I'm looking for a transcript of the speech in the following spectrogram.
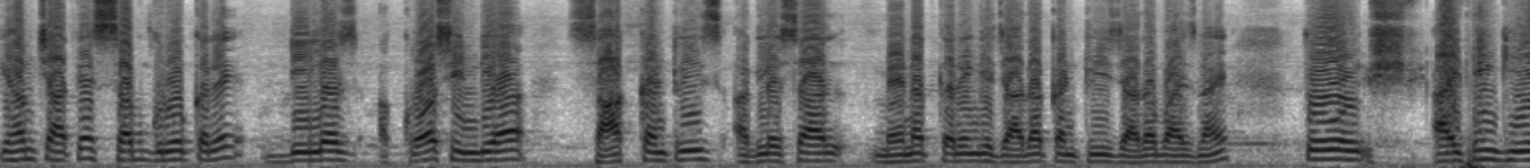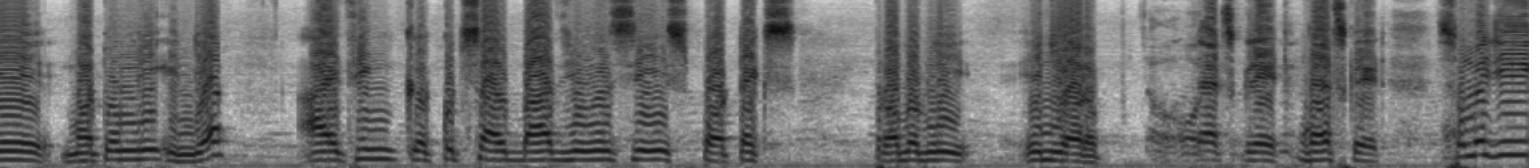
कि हम चाहते हैं सब ग्रो करें डीलर्स अक्रॉस इंडिया साक कंट्रीज़ अगले साल मेहनत करेंगे, ज़्यादा कंट्रीज़ ज़्यादा बाइज लाएँ। तो आई थिंक ये not only India I think कुछ साल बाद you will see Sportex probably in Europe. That's great that's great ਸੁਮੇ ਜੀ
